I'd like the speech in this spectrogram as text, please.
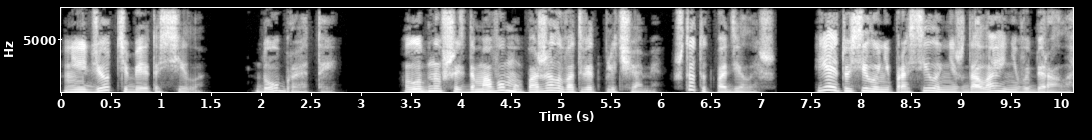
Не идет тебе эта сила. Добрая ты". Улыбнувшись домовому, пожала в ответ плечами. Что тут поделаешь? Я эту силу не просила, не ждала и не выбирала.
